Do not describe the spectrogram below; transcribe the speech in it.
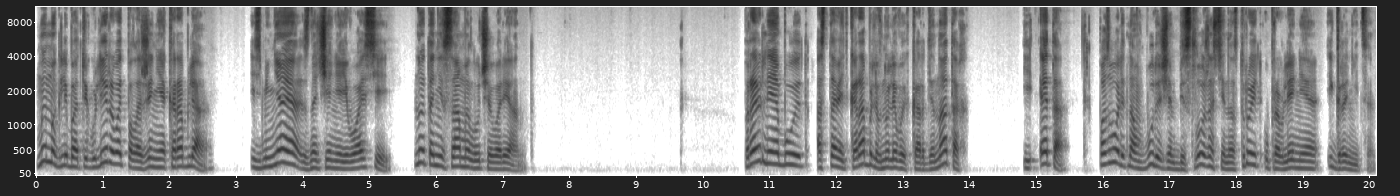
Мы могли бы отрегулировать положение корабля, изменяя значение его осей, но это не самый лучший вариант. Правильнее будет оставить корабль в нулевых координатах, и это позволит нам в будущем без сложности настроить управление и границы.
